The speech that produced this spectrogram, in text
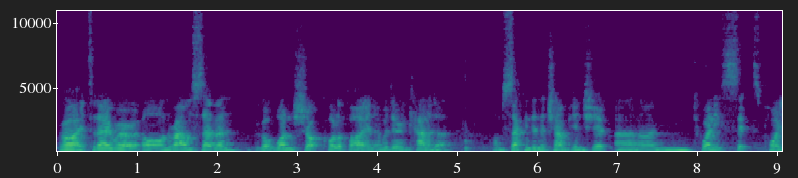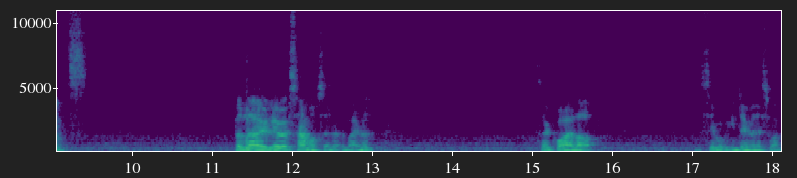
Right, today we're on round seven. We've got one shot qualifying and we're doing Canada. I'm second in the championship and I'm 26 points below Lewis Hamilton at the moment. So quite a lot. Let's see what we can do with this one.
